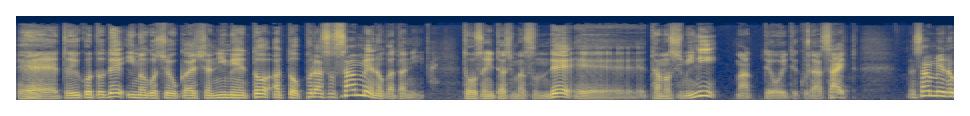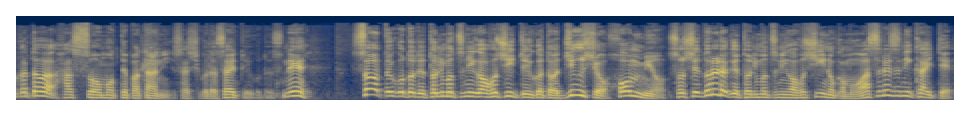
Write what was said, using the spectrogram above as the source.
えーということで今ご紹介した2名とあとプラス3名の方に当選いたしますんで、えー楽しみに待っておいてください。3名の方は発送を持ってパターンにさせてくださいということですね、さあ、ということで、鳥もつ煮が欲しいという方は、住所、本名、そしてどれだけ鳥もつ煮が欲しいのかも忘れずに書いて、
